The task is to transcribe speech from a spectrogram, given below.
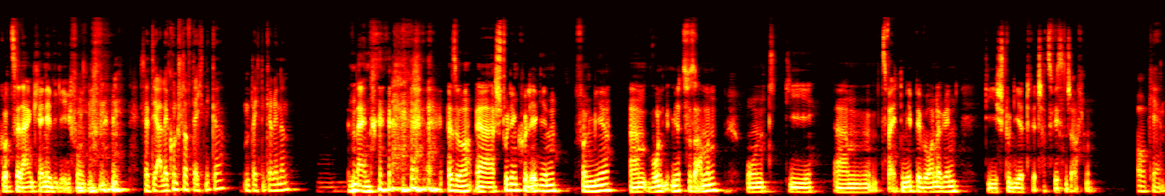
Gott sei Dank keine WG gefunden. Seid ihr alle Kunststofftechniker und Technikerinnen? Nein. also äh, Studienkollegin von mir ähm, wohnt mit mir zusammen und die ähm, zweite Mitbewohnerin, die studiert Wirtschaftswissenschaften. Okay,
